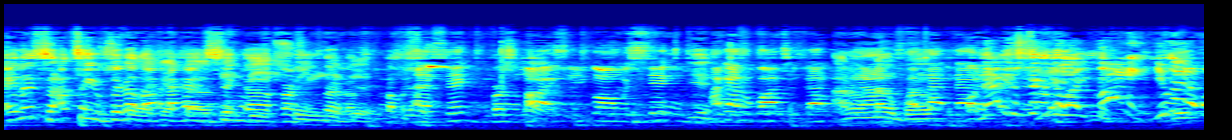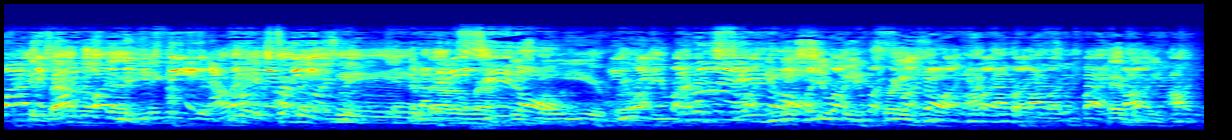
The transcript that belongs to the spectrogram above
Hey, listen, I'll tell you straight up. I, uh, I had Sikh uh, first and third. I'm, I'm? First All right, so you're going with Sikh? Yeah. I got to watch it back. I don't know, bro. Oh, now you're sound like me. Right. You got to watch it back. I've been tuning in the battle rap this whole year, bro. You're right. You're right. You're right. You're right. You're right. You're right. You're right. You're right.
